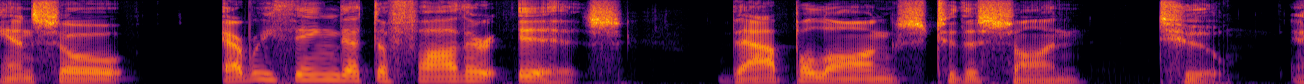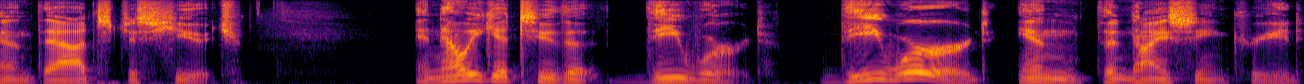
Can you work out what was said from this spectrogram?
And so everything that the Father is, that belongs to the Son too. And that's just huge. And now we get to the the word, the word in the Nicene Creed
